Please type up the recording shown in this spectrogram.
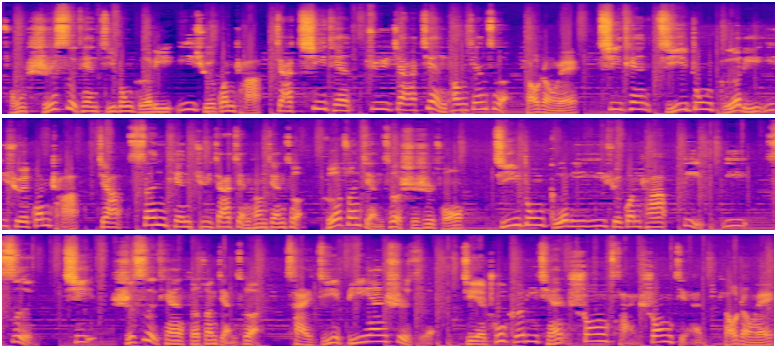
从十四天集中隔离医学观察加七天居家健康监测调整为七天集中隔离医学观察加三天居家健康监测，核酸检测实施从集中隔离医学观察第一、四、七、十四天核酸检测。采集鼻咽拭子，解除隔离前双采双检，调整为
